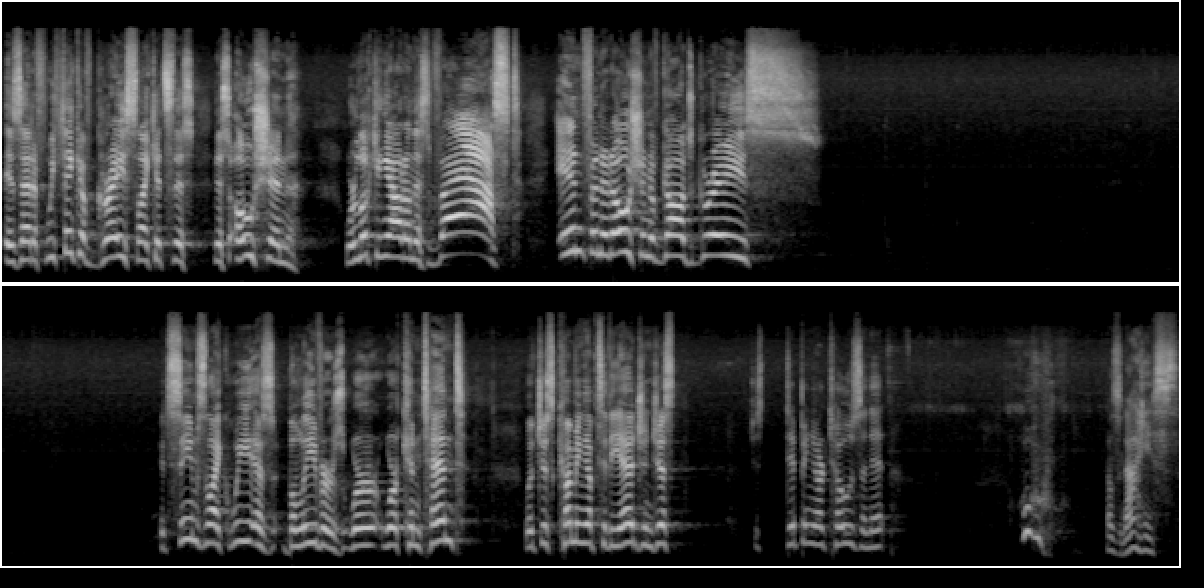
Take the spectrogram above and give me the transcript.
is that if we think of grace like it's this, this ocean, we're looking out on this vast, infinite ocean of God's grace. It seems like we as believers, we're, we're content with just coming up to the edge and just, just dipping our toes in it. Whew, that was nice.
